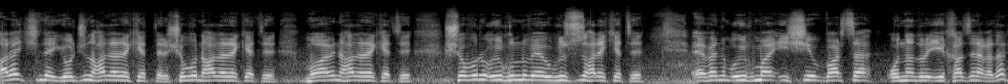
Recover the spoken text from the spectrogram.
Araç içinde yolcunun hal hareketleri, şoförün hal hareketi, muavinin hal hareketi, şoförün uygunluğu ve uygunsuz hareketi, efendim uygulama işi varsa ondan dolayı ikazına kadar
